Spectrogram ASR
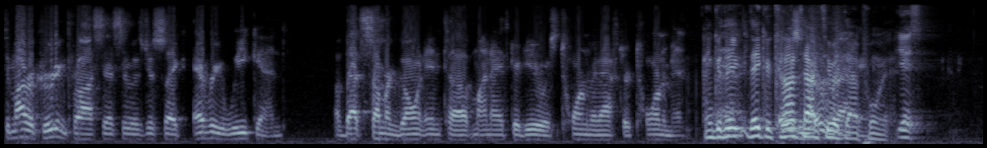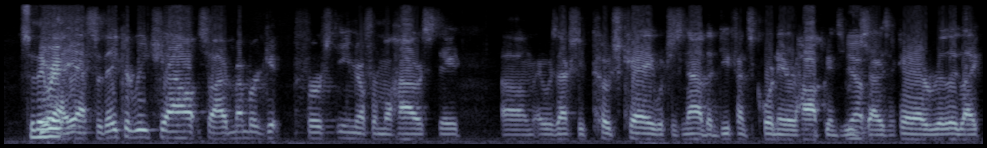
to my recruiting process, it was just like every weekend of that summer going into my ninth grade year was tournament after tournament. And, and they, they could contact you at that point. Yes. So they yeah, were... yeah. So they could reach out. So I remember getting first email from Ohio State um, it was actually Coach K, which is now the defense coordinator at Hopkins. Yep. Reached out. He's like, "Hey, I really like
